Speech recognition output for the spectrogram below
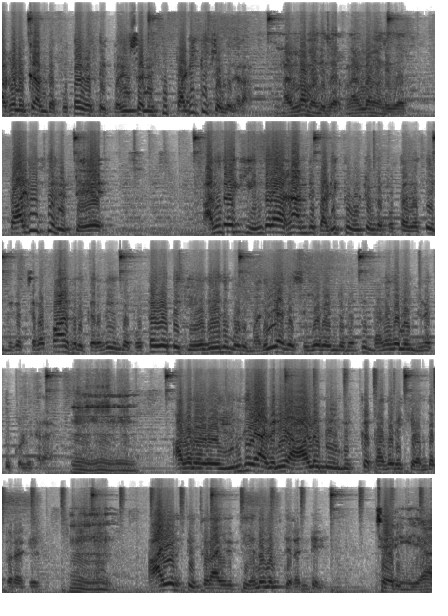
மகளுக்கு அந்த புத்தகத்தை பரிசளித்து படிக்க சொல்லுகிறார். நல்ல மனிதர் நல்ல மனிதர். படித்து விட்டு அன்றைக்கு இந்திரா காந்தி படித்து விட்டு இந்த புத்தகத்தை மிகச் சிறப்பாக இருக்கிறது. இந்த புத்தகத்துக்கு ஏதேனும் ஒரு மரியாதை செய்ய வேண்டும் என்று மனதில் நினைத்துக் கொள்கிறார். அவர் இந்தியாவிலே ஆளுமை மிக்க பதவிக்கு வந்த பிறகு. ஆயிரத்தி தொள்ளாயிரத்தி எழுபத்தி ரெண்டில் சரிங்க ஐயா.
